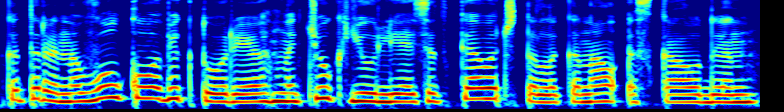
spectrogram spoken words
Катерина Волкова, Вікторія Гнатюк, Юлія Зяткевич, телеканал СК 1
